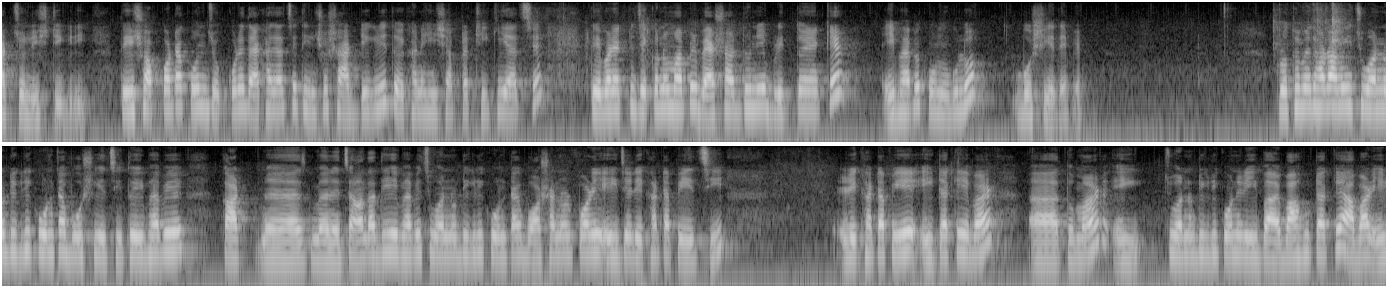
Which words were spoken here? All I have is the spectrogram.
আটচল্লিশ ডিগ্রি। তো এই সব কটা কোণ যোগ করে দেখা যাচ্ছে তিনশো ষাট ডিগ্রি। তো এখানে হিসাবটা ঠিকই আছে। তো এবার একটি যে কোনো মাপের ব্যাসার্ধ নিয়ে বৃত্ত এঁকে এইভাবে কোণগুলো বসিয়ে দেবে। প্রথমে ধরো আমি চুয়ান্ন ডিগ্রি কোণটা বসিয়েছি। তো এইভাবে কাট মানে চাঁদা দিয়ে এইভাবে চুয়ান্ন ডিগ্রি কোণটা বসানোর পরে এই যে রেখাটা পেয়েছি, রেখাটা পেয়ে এইটাকে এবার তোমার এই চুয়ান্ন ডিগ্রি কোণের এই বাহুটাকে আবার এই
